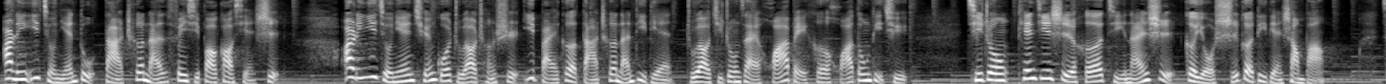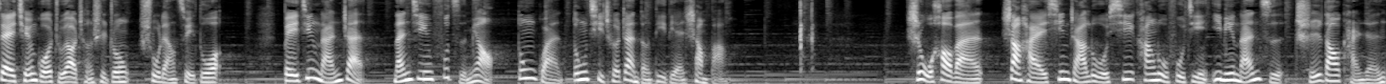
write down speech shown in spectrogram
二零一九年度打车难分析报告，显示，二零一九年全国主要城市一百个打车难地点主要集中在华北和华东地区，其中天津市和济南市各有十个地点上榜，在全国主要城市中数量最多。北京南站、南京夫子庙。东莞东汽车站等地点上榜。十五号晚，上海新闸路西康路附近，一名男子持刀砍人，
